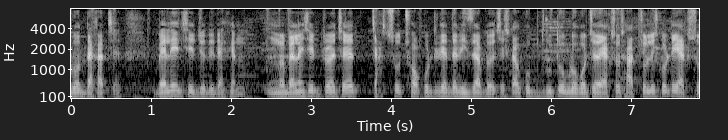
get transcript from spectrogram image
গ্রোথ দেখাচ্ছে। ব্যালেন্স শিট যদি দেখেন ব্যালেন্স শিট রয়েছে চারশো ছ কোটির এদের রিজার্ভ রয়েছে, সেটাও খুব দ্রুত গ্রো করছে। একশো সাতচল্লিশ কোটি, একশো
